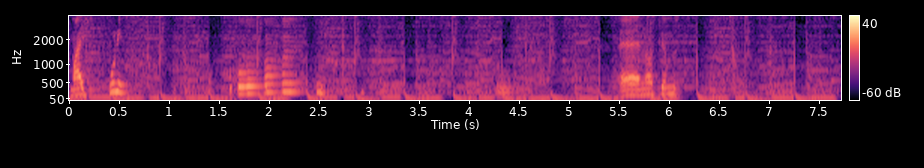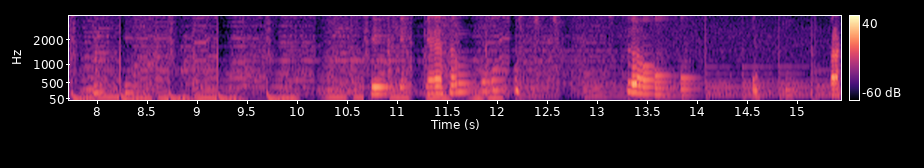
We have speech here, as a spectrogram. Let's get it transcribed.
Mas por enquanto, é, nós temos essa noção para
